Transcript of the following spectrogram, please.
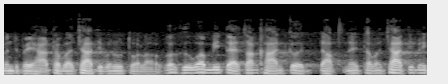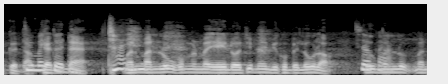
มันจะไปหาธรรมชาติที่มันรู้ตัวเรา ก็คือว่ามีแต่สังขารเกิดดับในธรรมชาติที่ไม่เกิดดับแค่นี้แน่มันมันรู้ของมันมาเองโดยที่ไม่มีคนไปรู้หรอกคือมันมัน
